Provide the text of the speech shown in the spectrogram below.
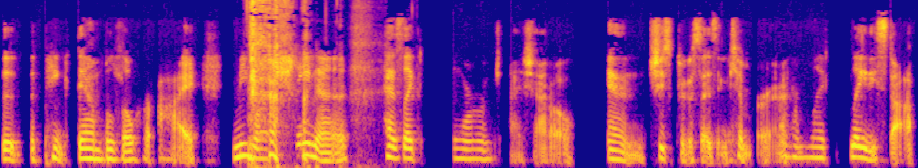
the, the pink down below her eye. Meanwhile, Shana has like orange eyeshadow and she's criticizing Kimber. And I'm like, lady, stop.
